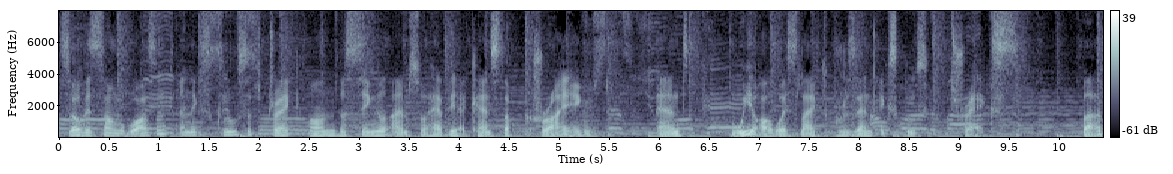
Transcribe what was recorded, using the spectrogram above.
So this song wasn't an exclusive track on the single I'm So Happy I Can't Stop Crying. And we always like to present exclusive tracks. But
